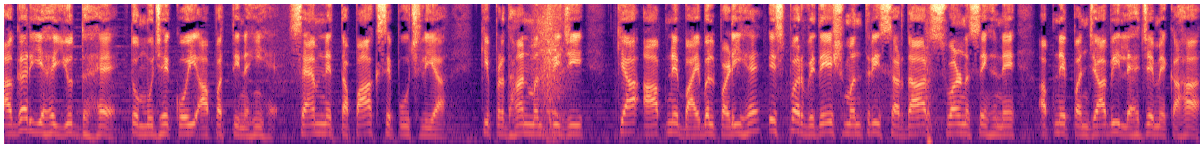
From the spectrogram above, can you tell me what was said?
अगर यह युद्ध है तो मुझे कोई आपत्ति नहीं है। सैम ने तपाक से पूछ लिया कि प्रधानमंत्री जी, क्या आपने बाइबल पढ़ी है? इस पर विदेश मंत्री सरदार स्वर्ण सिंह ने अपने पंजाबी लहजे में कहा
